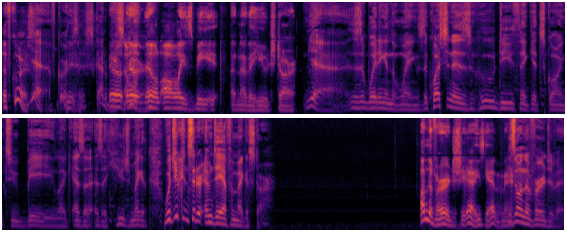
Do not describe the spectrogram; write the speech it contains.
Of course. Yeah, of course. It's got to be somewhere. there, there'll always be another huge star. Yeah, this is waiting in the wings. The question is, who do you think it's going to be? Like as a as a huge mega. Would you consider MJF a megastar? On the verge, yeah, he's getting there. He's on the verge of it,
